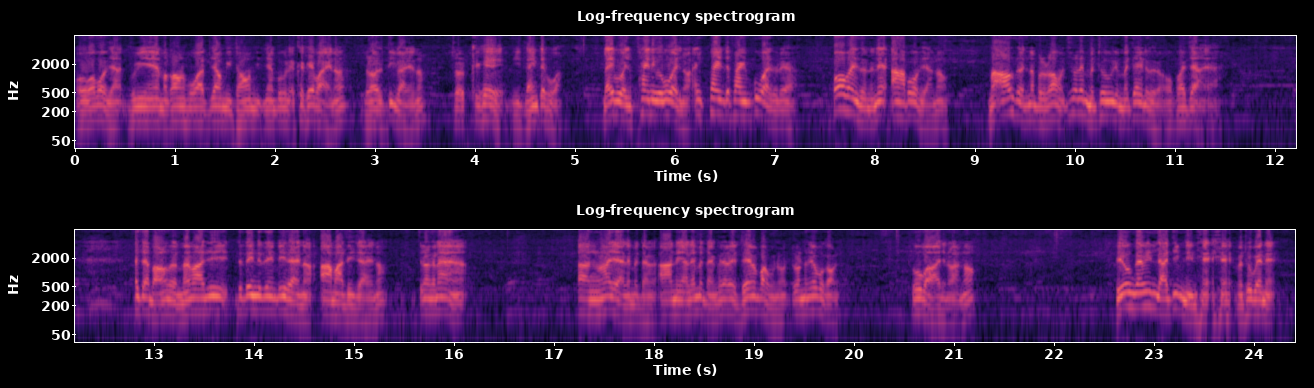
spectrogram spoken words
ဟိုဘာပေါ့ဗျာဘူရင်မကောင်းဟိုကပြောင်းပြီးထောင်းပြီးပြန်ပုတ်လေခက်ခဲပါရဲ့နော်ကျွန်တော်သိပါရဲ့နော်ကျွန်တော်ခက်ခဲဒီ line တက်ဖို့က line ပေါ်ဖိုင်နေဖို့ပဲကျွန်တော်အဲ့ဖိုင်တစ်ဖိုင်ပို့ရဆိုတဲ့။အော်ပိုင်းဆိုလည်းအားပေါ့ဗျာနော်။မအောင်ဆိုတော့ဘယ်တော့မှကျွန်တော်လည်းမထိုးဘူးမကြိုက်လို့တော့ခွာကြရ။အဲ့ကြပါအောင်ဆိုမမကြီးတသိန်းတသိန်းပေးတိုင်းတော့အာမသေးကြရင်နော်။ကျွန်တော်ကလည်းအာ900လည်းမတန်အာ900လည်းမတန်ခက်တယ်ဒဲမပေါက်ဘူးနော်။တော်တော်များများကောင်းတယ်။ထိုးပါကျွန်တော်ကနော်။ဘေုံကမ်းပြီးလာကြည့်နေနဲ့မထိုးပဲနဲ့။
